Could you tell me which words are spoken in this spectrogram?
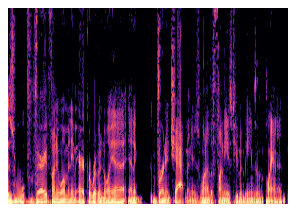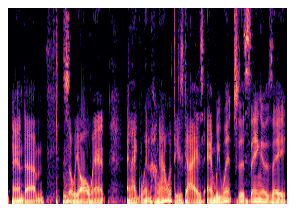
this very funny woman named Erica Rivinoja and a Vernon Chatman, who's one of the funniest human beings on the planet. And um, so we all went, and I went and hung out with these guys, and we went to this thing. It was a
